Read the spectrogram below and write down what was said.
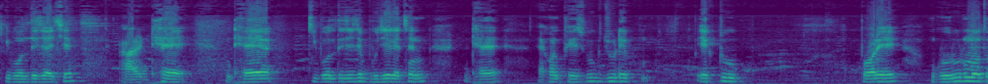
কি বলতে চাইছে? আর ঢ্যা ঢ্যা কি বলতে চাইছে বুঝে গেছেন? ঢ্যা এখন ফেসবুক জুড়ে একটু পরে গরুর মতো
